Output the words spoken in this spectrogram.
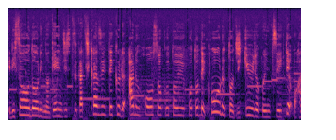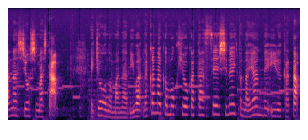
理想通りの現実が近づいてくるある法則ということでゴールと持久力についてお話をしました。え今日の学びはなかなか目標が達成しないと悩んでいる方。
